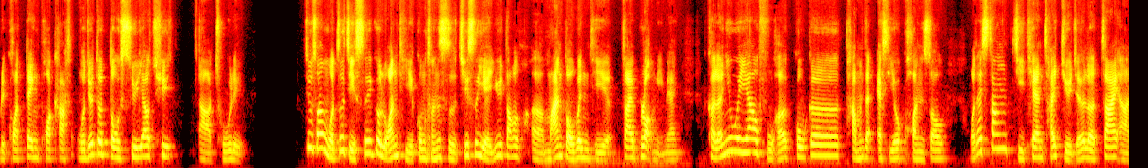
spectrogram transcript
recording podcast，我觉得都需要去啊处理。就算我自己是一个软体工程师，其实也遇到呃蛮多问题在 blog 里面。可能因为要符合谷歌他们的 SEO console，我在上几天才解决了在啊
